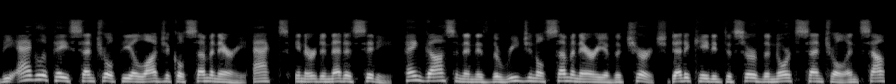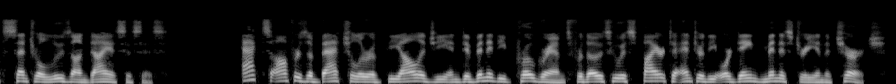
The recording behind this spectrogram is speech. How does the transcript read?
the Aglipay Central Theological Seminary ACTS, in Urdaneta City, Pangasinan is the regional seminary of the church dedicated to serve the North Central and South Central Luzon dioceses. ACTS offers a Bachelor of Theology and Divinity programs for those who aspire to enter the ordained ministry in the Church.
